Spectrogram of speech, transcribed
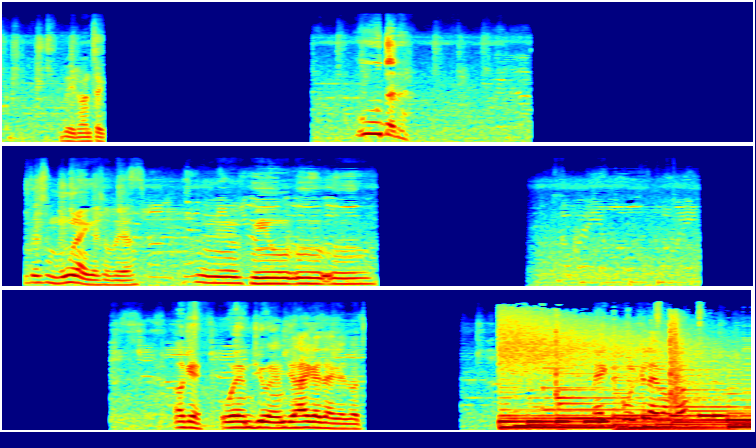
वेट वन सेकंड उधर guess, over here. Mm, mew, ooh, ooh. Okay, OMG, OMG. Hi guys, hi guys. What's मैं एक बोल के लाइव आऊँगा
